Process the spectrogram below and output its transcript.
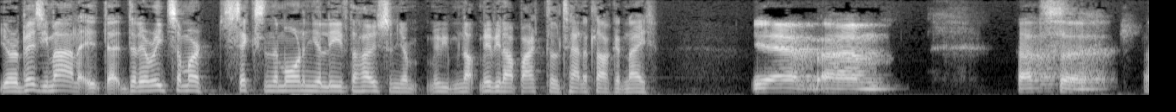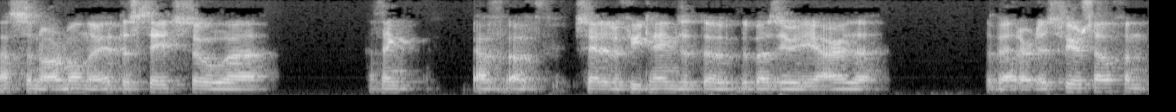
you're a busy man. Did I read somewhere six in the morning you leave the house and you're maybe not maybe not back till ten o'clock at night? Yeah, um, that's uh, that's the normal now at this stage. So uh, I think I've I've said it a few times that the the busier you are, the the better it is for yourself. And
